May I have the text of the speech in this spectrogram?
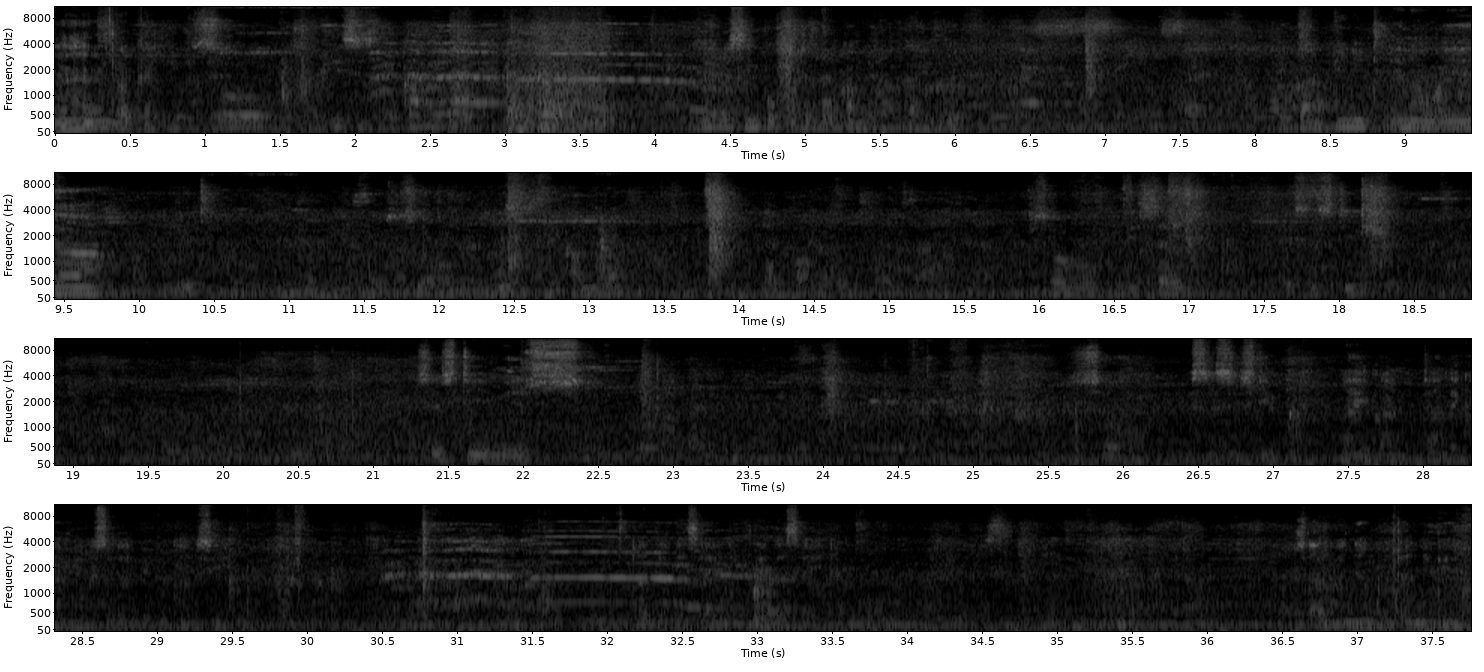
Mm-hmm. Okay. So this is the camera. Very simple portable camera can do. You can pin it anywhere. So this is the camera. So this side the system. System is so this is system. Now you can turn the camera so that Not the other side, the other side. Sorry, Nyambutan again.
